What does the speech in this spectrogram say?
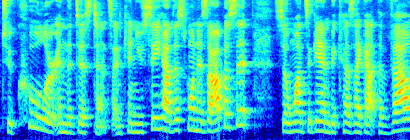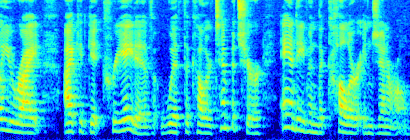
to cooler in the distance. And can you see how this one is opposite? So once again, because I got the value right, I could get creative with the color temperature and even the color in general.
